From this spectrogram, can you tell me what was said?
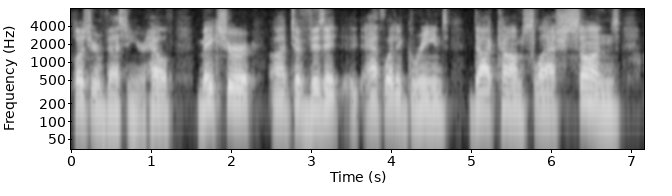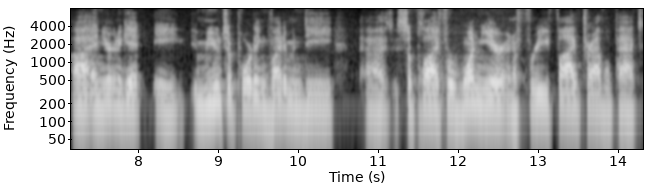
plus you're investing in your health. Make sure uh, to visit athleticgreens.com slash suns, uh, and you're going to get a immune supporting vitamin D uh, supply for one year and a free five travel packs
